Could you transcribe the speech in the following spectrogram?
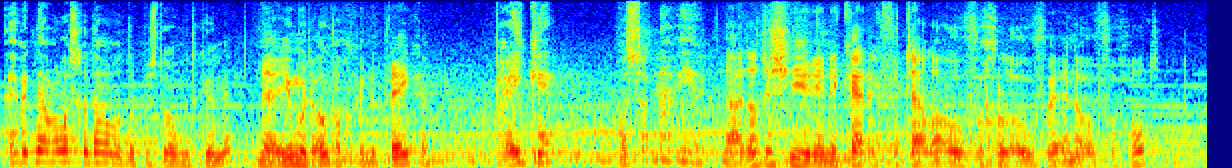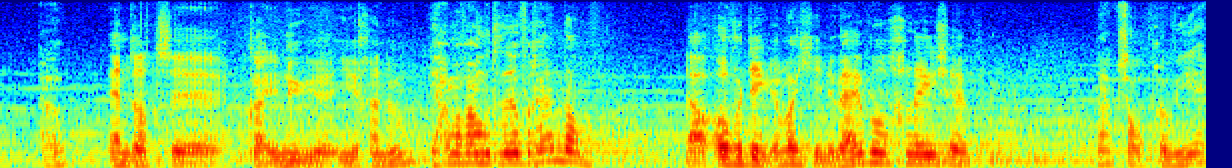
heb ik nou alles gedaan wat de pastoor moet kunnen? Nee, je moet ook nog kunnen preken. Preken? Wat is dat nou weer? Nou, dat is hier in de kerk vertellen over geloven en over God. Oh. En dat eh, kan je nu eh, hier gaan doen. Ja, maar waar moet het over gaan dan? Nou, over dingen wat je in de Bijbel gelezen hebt. Nou, ik zal het proberen.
